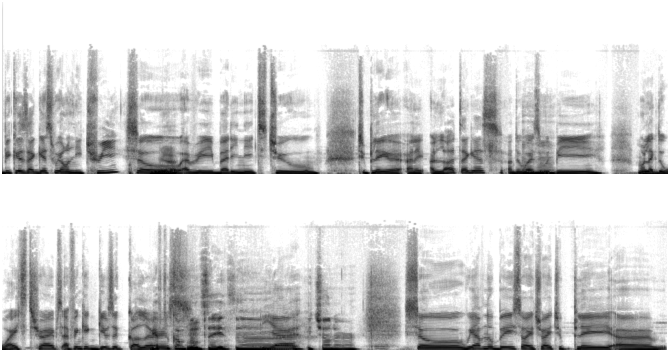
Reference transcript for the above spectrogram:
Because I guess we're only three, so Yeah. everybody needs to to play a, a, a lot. I guess otherwise it would be more like the white stripes. I think it gives a color. We have to compensate uh, Yeah. each other. So we have no bass, so I try to play um,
